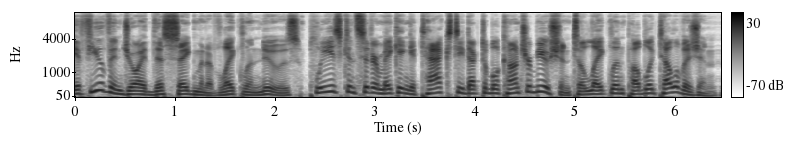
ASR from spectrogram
If you've enjoyed this segment of Lakeland News, please consider making a tax-deductible contribution to Lakeland Public Television.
